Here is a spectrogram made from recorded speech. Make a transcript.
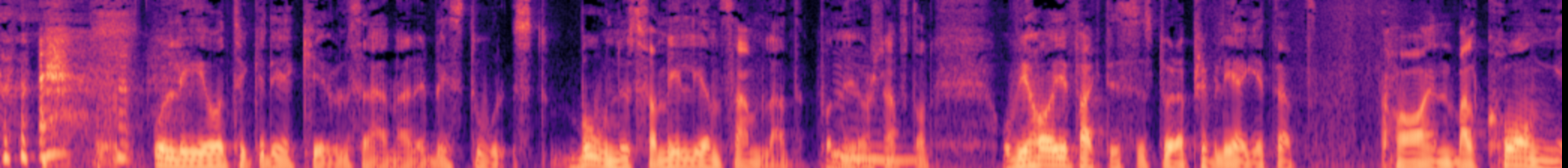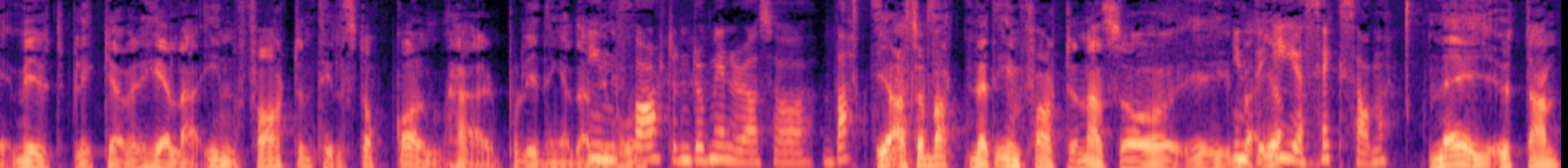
Och Leo tycker det är kul så här, när det blir stor, st- bonusfamiljen samlad på nyårsafton. Och vi har ju faktiskt det stora privilegiet att ha en balkong med utblick över hela infarten till Stockholm här på Lidingö där vi bor. Infarten, då menar du alltså vattnet? Ja, alltså vattnet, infarten, alltså... Inte ja, E6an? Nej, utan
